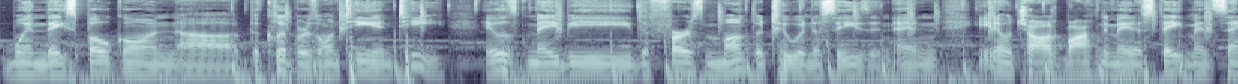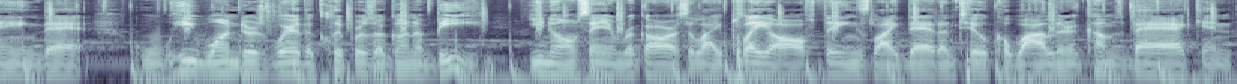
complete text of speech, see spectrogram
when they spoke on uh, the Clippers on TNT. It was maybe the first month or two in the season, and you know, Charles Barkley made a statement saying that he wonders where the Clippers are going to be. You know, what I'm saying in regards to like playoff things like that until Kawhi Leonard comes back, and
